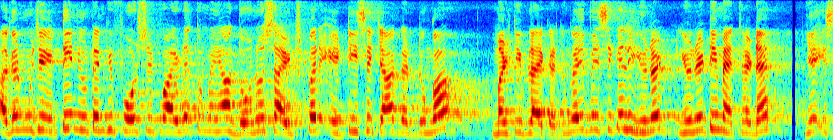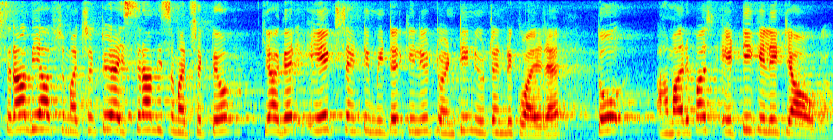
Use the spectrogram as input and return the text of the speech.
अगर मुझे 80 न्यूटन की फोर्स रिक्वायर्ड है तो मैं यहाँ दोनों साइड्स पर 80 से क्या कर दूँगा? मल्टीप्लाई कर दूँगा। ये बेसिकली यूनिट यूनिटी मेथड है। ये इस तरह भी आप समझ सकते हो या इस तरह भी समझ सकते हो कि अगर एक सेंटीमीटर के लिए 20 न्यूटन रिक्वायर है तो हमारे पास 80 के लिए क्या होगा?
